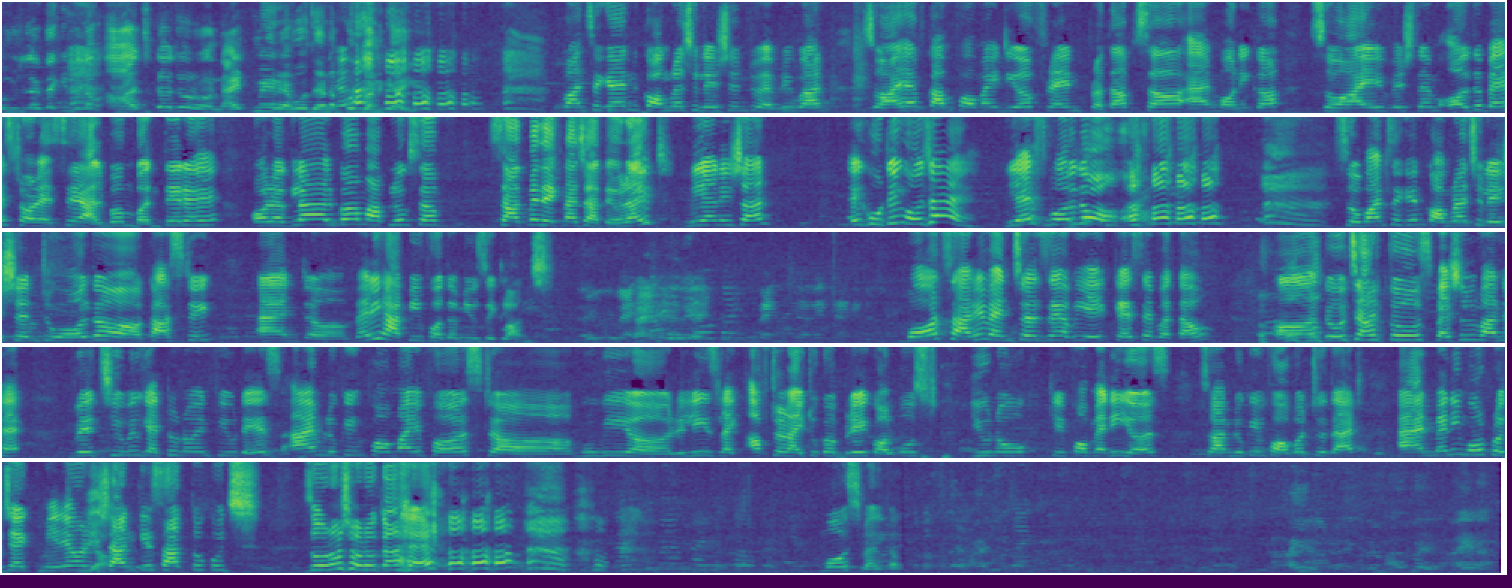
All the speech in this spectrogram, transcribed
तो मुझे लगता है कि मतलब आज का जो नाइट मेयर है वो जैनब खुद बन के Once again, congratulations to everyone. So I have come for my dear friend Pratap sir and Monica. So I wish them all the best और ऐसे एल्बम बनते रहे और अगला एल्बम आप लोग सब साथ में देखना चाहते हो राइट मिया निशान एक हुटिंग हो जाए यस बोल दो so once again congratulations to all the casting and uh, very happy for the music launch बहुत सारे वेंचर्स हैं। अभी एक कैसे बताओ दो चार तो स्पेशल वन है which you will get to know in few days I am looking for my first movie release like after I took a break almost you know कि for many years so I am looking forward to that and many more project मेरे और ईशान के साथ तो कुछ जोरों शोरों का है मोस्ट वेलकम अभी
